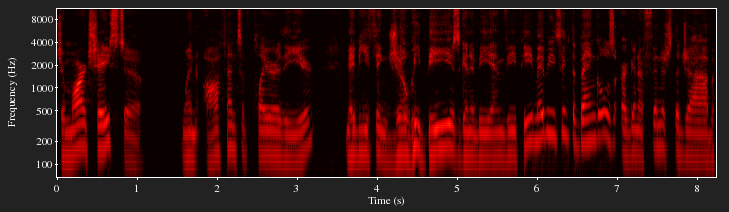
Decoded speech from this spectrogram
Ja'Marr Chase to win Offensive Player of the Year, maybe you think Joey B is going to be MVP, maybe you think the Bengals are going to finish the job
